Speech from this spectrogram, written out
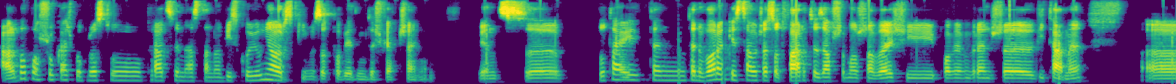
albo poszukać po prostu pracy na stanowisku juniorskim z odpowiednim doświadczeniem. Więc e, tutaj ten, ten worek jest cały czas otwarty, zawsze można wejść i powiem wręcz, że witamy. E,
